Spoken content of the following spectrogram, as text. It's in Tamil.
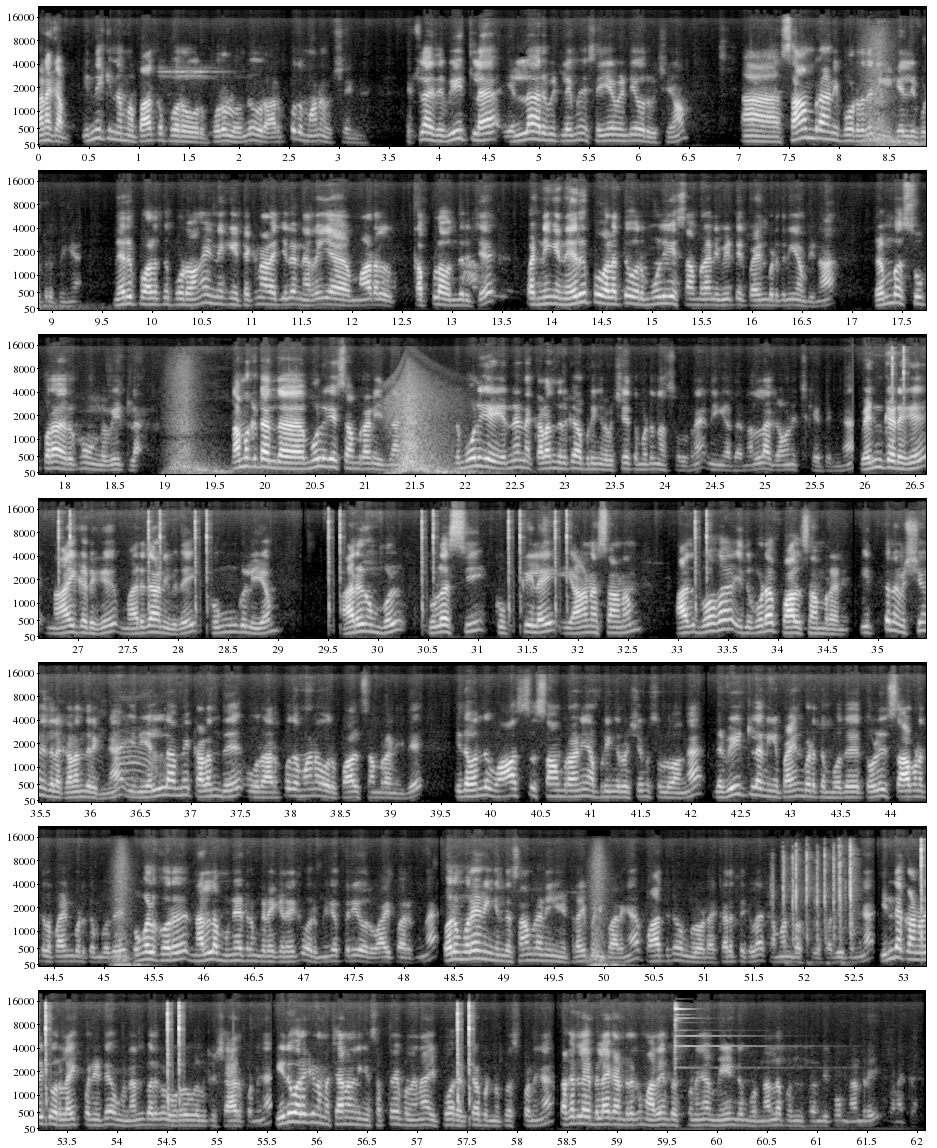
வணக்கம். இன்னைக்கு நம்ம பார்க்க போற ஒரு பொருள் வந்து ஒரு அற்புதமான விஷயங்க. ஆக்சுவலாக இது வீட்டில் எல்லார் வீட்லையுமே செய்ய வேண்டிய ஒரு விஷயம். சாம்பிராணி போடுறதை நீங்கள் கேள்விப்பட்டிருப்பீங்க. நெருப்பு வளர்த்து போடுவாங்க. இன்றைக்கி டெக்னாலஜியில் நிறைய மாடல் கப்பில் வந்துருச்சு. பட் நீங்கள் நெருப்பு வளர்த்து ஒரு மூலிகை சாம்பிராணி வீட்டுக்கு பயன்படுத்துனீங்க அப்படின்னா ரொம்ப சூப்பராக இருக்கும் உங்கள் வீட்டில் நம்மக்கிட்ட அந்த மூலிகை சாம்பிராணி இருந்தாங்க இந்த மூலிகை என்னென்ன கலந்துருக்கு அப்படிங்கிற விஷயத்த மட்டும் நான் சொல்கிறேன் நீங்கள் அதை நல்லா கவனிச்சு கேட்டுங்க வெண்கடுகு நாய்கடுகு மருதாணி விதை குங்குளியம் அருகம்புல் துளசி குக்கிலை யானசானம் அது போக இது கூட பால் சாம்பிராணி. இத்தனை விஷயம் இதில் கலந்துருக்குங்க. இது எல்லாமே கலந்து ஒரு அற்புதமான ஒரு பால் சாம்பிராணி இது. இதை வந்து வாஸ்து சாம்பிராணி அப்படிங்கிற விஷயம் சொல்லுவாங்க. இந்த வீட்டில் நீங்கள் பயன்படுத்தும் போது தொழில் ஸ்தாபனத்தில் பயன்படுத்தும் போது உங்களுக்கு ஒரு நல்ல முன்னேற்றம் கிடைக்கிறதுக்கு ஒரு மிகப்பெரிய ஒரு வாய்ப்பாக இருக்குங்க. ஒரு முறை நீங்கள் இந்த சாம்பிராணி நீங்கள் ட்ரை பண்ணி பாருங்க. பார்த்துட்டு உங்களோட கருத்துக்களை கமெண்ட் பாக்ஸில் பதிவு பண்ணுங்க. இந்த காணொலிக்கு ஒரு லைக் பண்ணிட்டு உங்க நண்பர்கள் உறவுகளுக்கு ஷேர் பண்ணுங்க. இது வரைக்கும் நம்ம சேனல் நீங்கள் சப்ஸ்கிரைப் பண்ணலன்னா இப்போ ரெட் பட்டன் ப்ரெஸ் பண்ணுங்க. பக்கத்தில் பிளாக் இருக்கும் அதையும் ப்ரெஸ் பண்ணுங்க. மீண்டும் ஒரு நல்ல பதிவு சந்திப்போம். நன்றி வணக்கம்.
